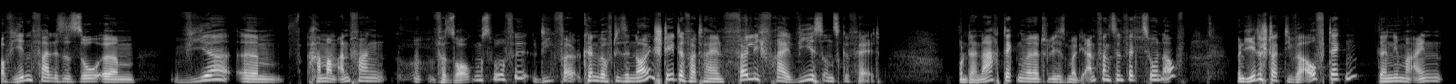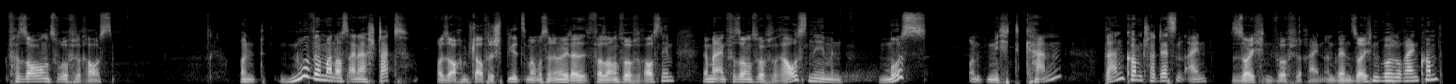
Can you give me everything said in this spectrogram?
auf jeden Fall ist es so, ähm, wir ähm, haben am Anfang Versorgungswürfel, die können wir auf diese neuen Städte verteilen, völlig frei, wie es uns gefällt. Und danach decken wir natürlich erstmal die Anfangsinfektion auf. Und jede Stadt, die wir aufdecken, dann nehmen wir einen Versorgungswürfel raus. Und nur wenn man aus einer Stadt, also auch im Laufe des Spiels, man muss dann immer wieder Versorgungswürfel rausnehmen, wenn man einen Versorgungswürfel rausnehmen muss und nicht kann, dann kommt stattdessen ein Seuchenwürfel rein. Und wenn ein Seuchenwürfel reinkommt,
